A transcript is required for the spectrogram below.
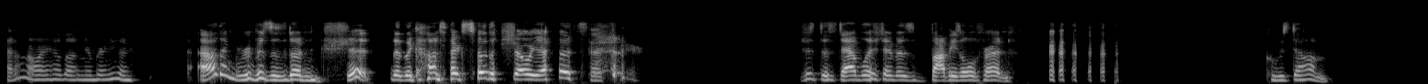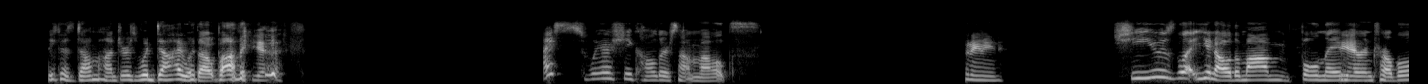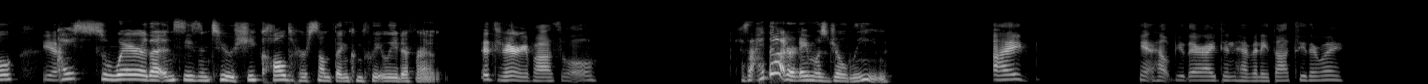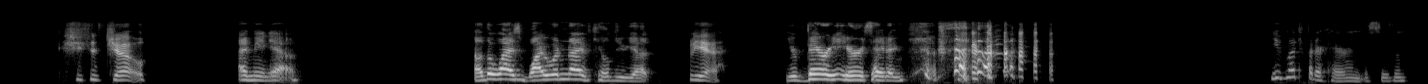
I don't know why I had that in your brain either. I don't think Rufus has done shit in the context of the show yet. That's fair. Just established him as Bobby's old friend. Who's dumb? Because dumb hunters would die without Bobby. Yes. I swear she called her something else. What do you mean? She used like you know the mom full name. Yeah. You're in trouble. Yeah. I swear that in season two she called her something completely different. It's very possible. Because I thought her name was Jolene. I can't help you there. I didn't have any thoughts either way. She's just Jo. I mean, yeah. Otherwise, why wouldn't I have killed you yet? Yeah. You're very irritating. you have much better hair in this season.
